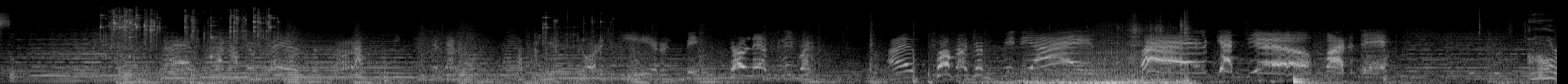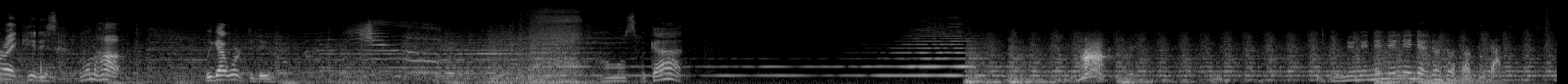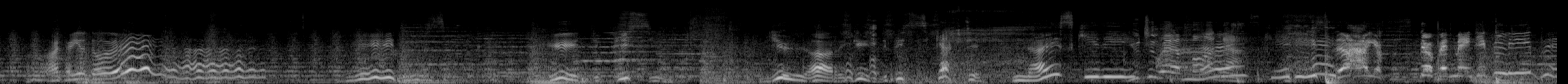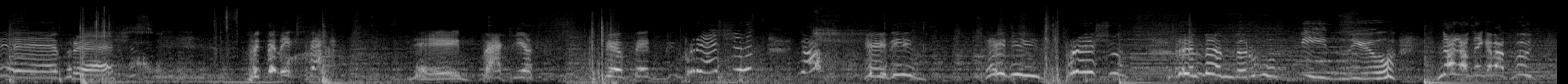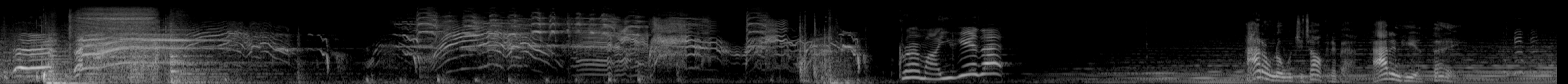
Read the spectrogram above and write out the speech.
Axel. Don't let sleepers! I'll poke out your busy eyes! I'll get you for this! All right, kiddies, on the hop. We got work to do. Almost forgot. No, no, no, no, no, no, don't do that. What are you doing? It is good pissy. You are a good pissy cat. Nice kitty. You two have fun nice now. kitty. Ah, you stupid mangy flea precious. Put the mix back. Stay back, you stupid precious. No, Hades. Hades, precious. Remember who feeds you. No, don't think about food. Uh, ah! Grandma, you hear that? I don't know what you're talking about. I didn't hear a thing.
